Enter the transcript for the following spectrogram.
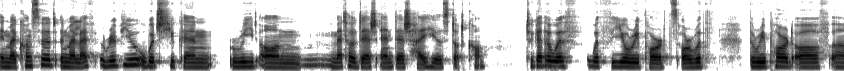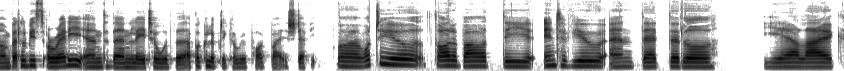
in my concert in my live review, which you can read on metal-and-highheels.com, together with with your reports or with the report of um, Battle Beast already, and then later with the Apocalyptica report by Steffi. Uh, what do you thought about the interview and that little, yeah, like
